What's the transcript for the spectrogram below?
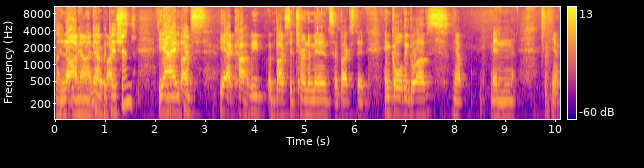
like no, in no, any I competitions? Yeah, In I boxed. Yeah, co- we boxed at tournaments. I boxed at in Golden Gloves. Yep, and yeah.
